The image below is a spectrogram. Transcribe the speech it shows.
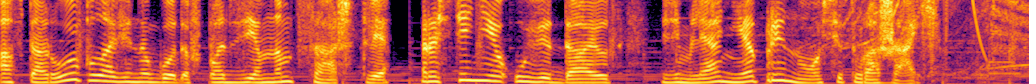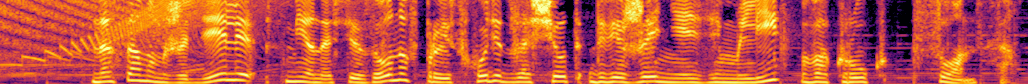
а вторую половину года в подземном царстве. Растения увядают, земля не приносит урожай. На самом же деле смена сезонов происходит за счет движения Земли вокруг Солнца –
